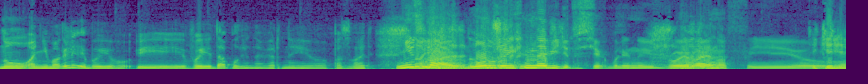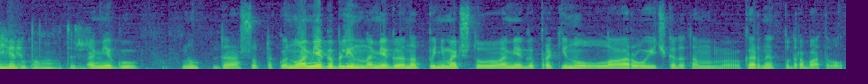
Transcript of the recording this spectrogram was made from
Ну, они могли бы его и в AEW, наверное, его позвать. Не но знаю, я, но он же их ненавидит всех, блин. И Джой ну, Райанов, да. и... И Кенни Омегу, по-моему, тоже. Омегу, ну, да, что-то такое. Ну, Омега, блин, Омега, надо понимать, что Омега прокинул Роич, когда там Корнет подрабатывал.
